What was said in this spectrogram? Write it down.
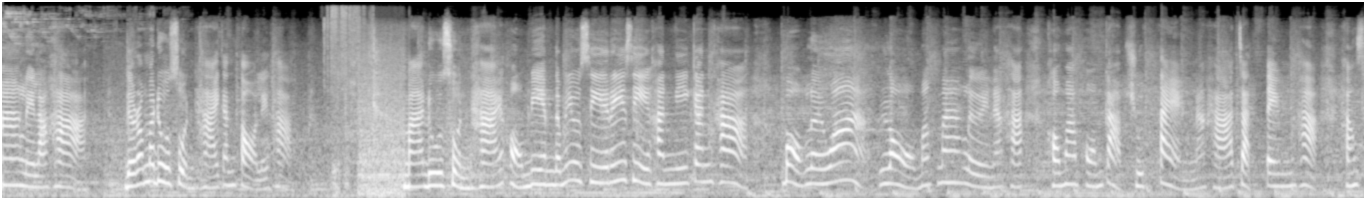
มาก ๆ เลยล่ะค่ะ เดี๋ยวเรามาดูส่วนท้ายกันต่อเลยค่ะ มาดูส่วนท้ายของ BMW Series 4 คันนี้กันค่ะ บอกเลยว่าหล่อมาก ๆ เลยนะคะ เขามาพร้อมกับชุดแต่งนะคะ จัดเต็มค่ะ ทั้งส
